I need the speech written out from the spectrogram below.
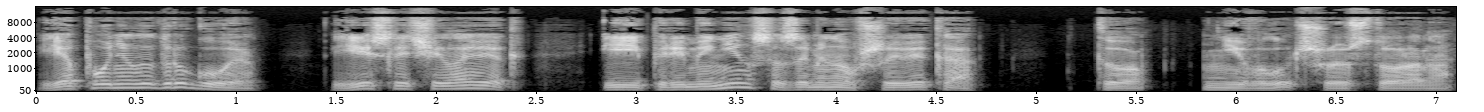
Я понял и другое. Если человек и переменился за минувшие века, то не в лучшую сторону.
